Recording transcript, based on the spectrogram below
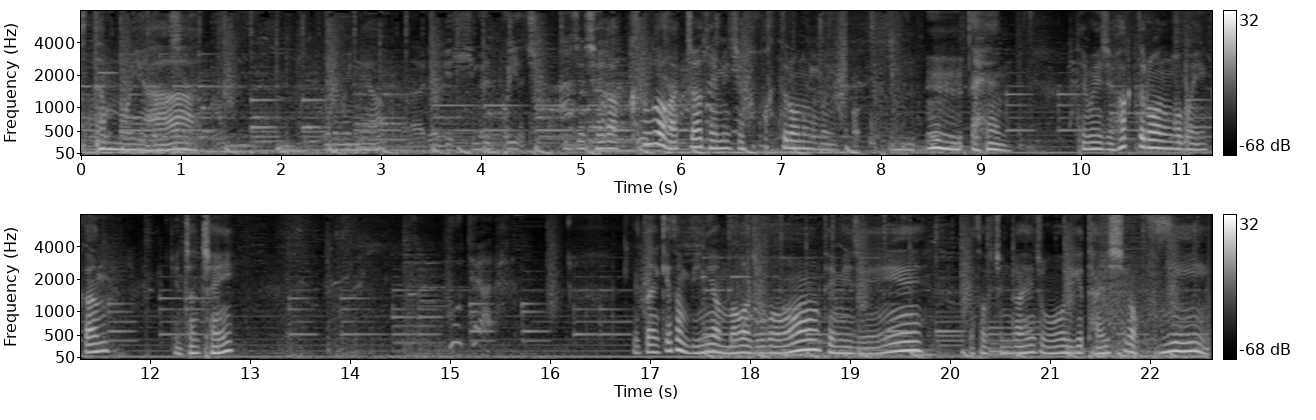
스탑 뭐야 이제 제가 큰 거 같죠? 데미지 확 들어오는 거 보니까. 음, 음, 에헴. 데미지 확 들어오는 거 보니까 괜찮지? 일단 계속 미니언 먹어주고 데미지 계속 증가해주고 이게 달시가 궁이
